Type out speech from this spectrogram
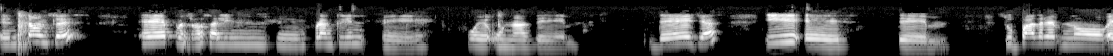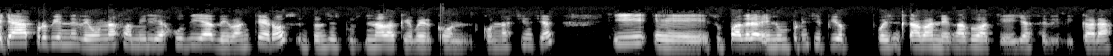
Entonces, eh, pues Rosalind eh, Franklin fue una de, de ellas y este su padre no, ella proviene de una familia judía de banqueros, entonces pues nada que ver con, con las ciencias, y eh, su padre en un principio pues estaba negado a que ella se dedicara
